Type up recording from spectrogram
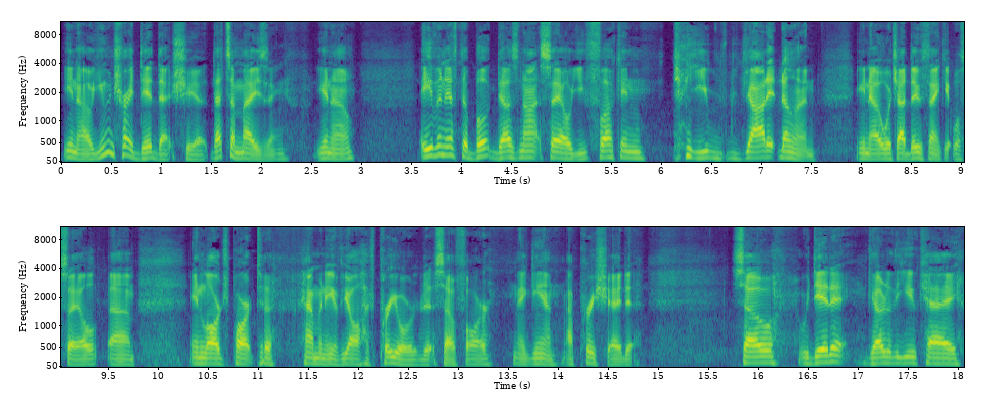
You know, you and Trey did that shit. That's amazing, you know? Even if the book does not sell, you fucking you got it done, you know, which I do think it will sell, um, in large part to how many of y'all have pre-ordered it so far. And again, I appreciate it. So we did it. Go to the UK.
